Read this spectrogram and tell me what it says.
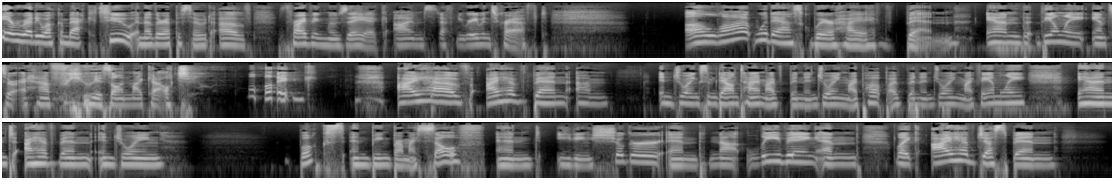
Hey, everybody, welcome back to another episode of Thriving Mosaic. I'm Stephanie Ravenscraft. A lot would ask where I have been, and the only answer I have for you is on my couch. like, I have, I have been um, enjoying some downtime. I've been enjoying my pup. I've been enjoying my family, and I have been enjoying books and being by myself and eating sugar and not leaving and like I have just been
